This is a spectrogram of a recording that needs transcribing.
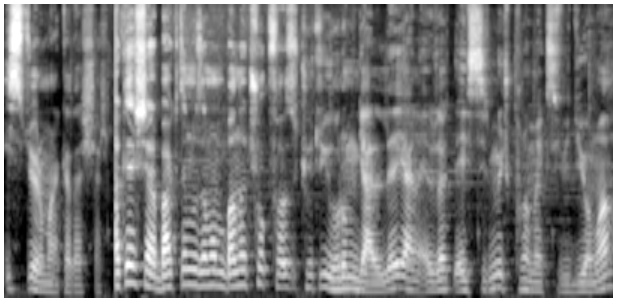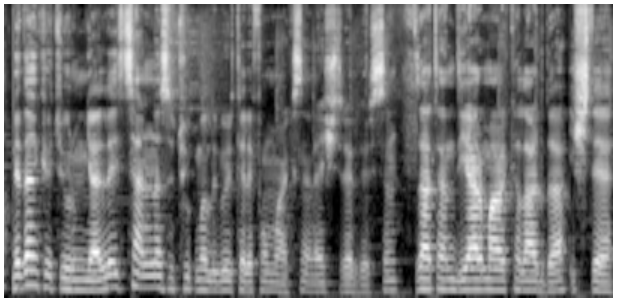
istiyorum arkadaşlar. Arkadaşlar baktığımız zaman bana çok fazla kötü yorum geldi. Yani özellikle S23 Pro Max videoma. Neden kötü yorum geldi? Sen nasıl Türk malı bir telefon markasını eleştirebilirsin? Zaten diğer markalarda işte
